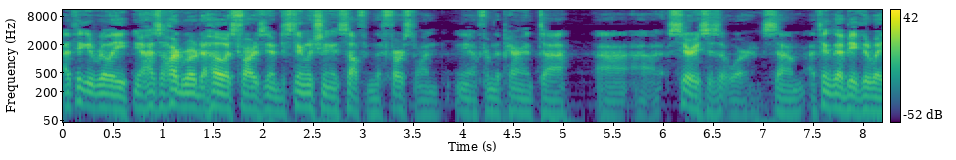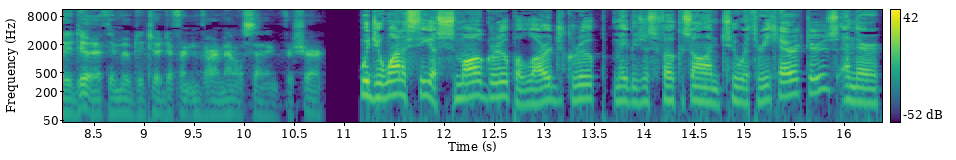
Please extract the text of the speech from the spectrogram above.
I think it really you know has a hard road to hoe as far as you know distinguishing itself from the first one. You know, from the parent. uh uh, uh, series, as it were. So I think that'd be a good way to do it if they moved it to a different environmental setting for sure. Would you want to see a small group, a large group, maybe just focus on two or three characters and their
